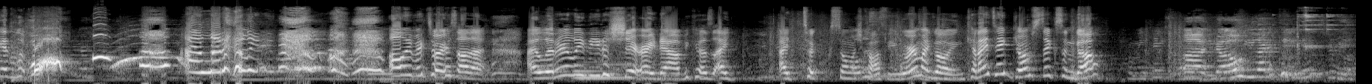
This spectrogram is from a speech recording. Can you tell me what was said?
so much. Like it. Li- oh! I literally. Only Victoria saw that. I literally need a shit right now because I I took so much coffee. Where am I going? Can I take drumsticks and go? Uh, no, you gotta take an instrument.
